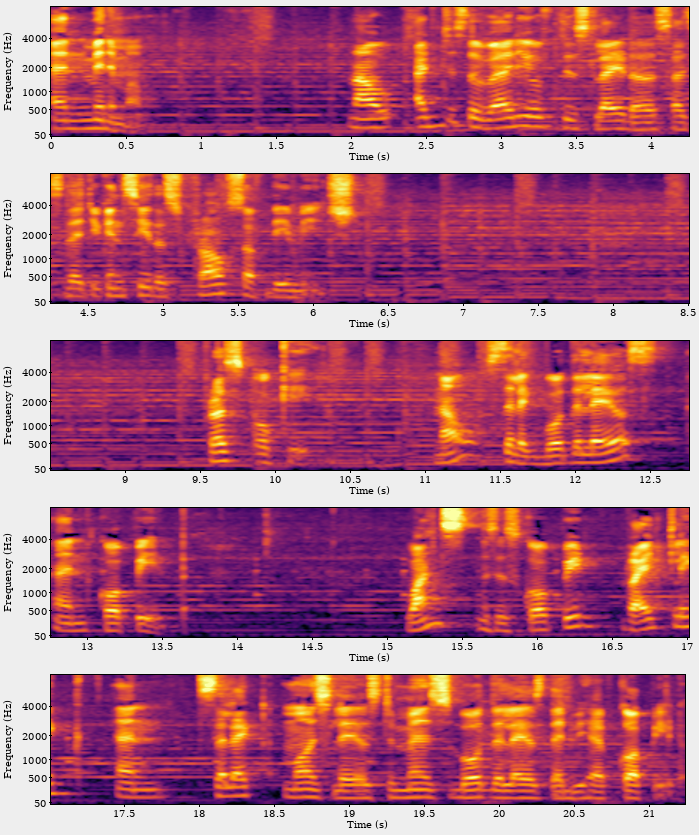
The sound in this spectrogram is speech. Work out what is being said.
and minimum. Now adjust the value of this slider such that you can see the strokes of the image. Press OK. Now select both the layers and copy it. Once this is copied, right click and select merge layers to merge both the layers that we have copied.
